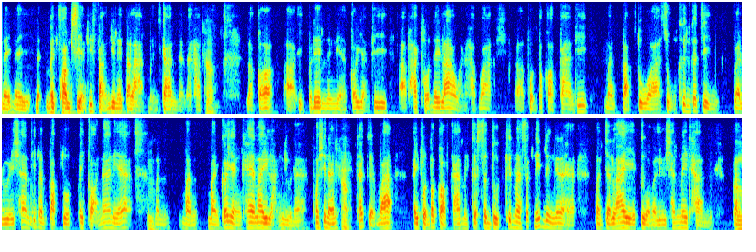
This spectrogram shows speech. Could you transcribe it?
ในในในเป็นความเสี่ยงที่ฝังอยู่ในตลาดเหมือนกันนะครับครับแล้วก็อ่าอีกประเด็นหนึ่งเนี่ยก็อย่างที่อ่าภาคโทษได้เล่านะครับว่าอ่าผลประกอบการที่มันปรับตัวสูงขึ้นก็จริง valuation ที่มันปรับตัวไปก่อนหน้านี้อืมมันมันมันก็ยังแค่ไล่หลังอยู่นะ เพราะฉะนั้นครับถ้าเกิดว่าไอ้ผลประกอบการมันเกิดสะดุดขึ้นมาสักนิดนึงเนี่ยนะฮะมันจะไล่ไอ้ตัว valuation ไม่ทันมันเอ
